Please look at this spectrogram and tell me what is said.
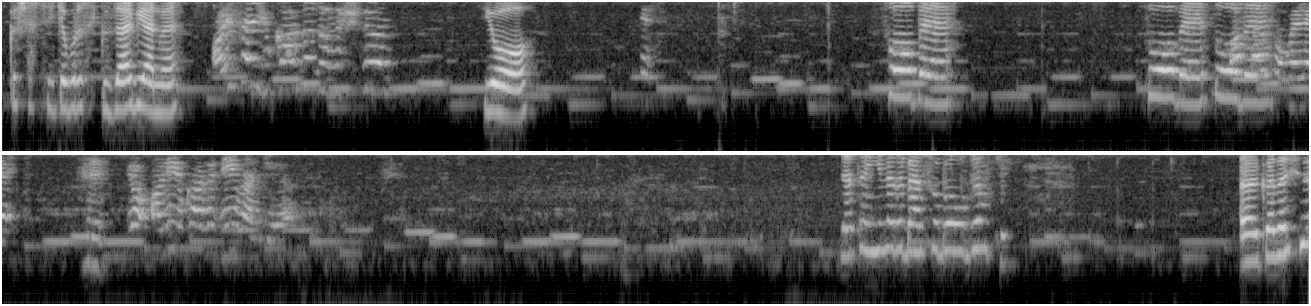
Arkadaşlar sizce burası güzel bir yer mi? Ay sen yukarıda dönüştün. Yo. Sobe, Ben sobe. Yok Ali yukarıda değil bence ya. Zaten yine de ben sobe olacağım ki. Arkadaşlar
